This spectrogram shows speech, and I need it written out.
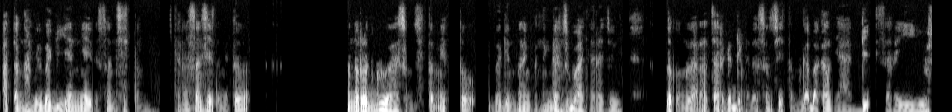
atau ngambil bagian yaitu sound system. Karena sound system itu menurut gua sound system itu bagian paling penting dalam sebuah acara cuy. Lo kalau ngelar acara gede ada sound system gak bakal jadi serius.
